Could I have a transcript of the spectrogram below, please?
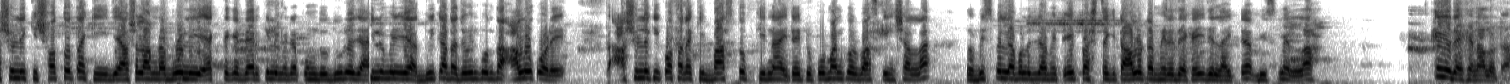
আসলে কি সত্যতা কি? যে আসলে আমরা বলি এক থেকে দেড় কিলোমিটার পর্যন্ত দূরে যায়, কিলোমিটার দুই কাটা জমি পর্যন্ত আলো করে আসলে কি কথাটা কি বাস্তব কি না, এটা একটু প্রমাণ করব আজকে ইনশাল্লাহ তো বিসমিল্লাহ বলে যদি আমি এই পাশ থেকে আলোটা মেরে দেখাই যে লাইটটা বিসমিল্লাহ। এই যে দেখেন আলোটা।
